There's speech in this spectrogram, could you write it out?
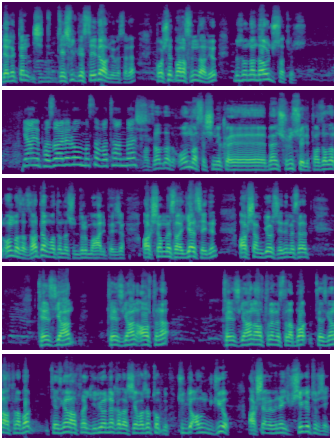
Devletten teşvik desteği de alıyor mesela. Poşet parasını da alıyor. Biz ondan daha ucuz satıyoruz. Yani pazarlar olmasa vatandaş Pazarlar olmasa şimdi eee, ben şunu söyleyeyim. Pazarlar olmasa zaten vatandaşın durumu hali perişan. Akşam mesela gelseydin, akşam görseydin mesela tezgahın tezgahın altına tezgahın altına mesela bak tezgahın altına bak tezgahın altına giriyor ne kadar şey varsa topluyor. Çünkü alım gücü yok. Akşam evine hiçbir şey götürecek.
